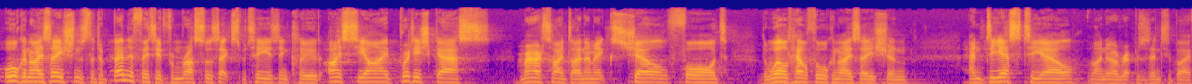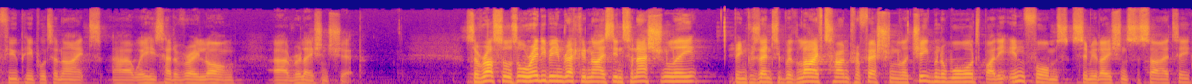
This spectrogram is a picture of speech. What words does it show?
Organisations that have benefited from Russell's expertise include ICI, British Gas, Maritime Dynamics, Shell, Ford, the World Health Organization, and DSTL, who I know are represented by a few people tonight, uh, where he's had a very long uh, relationship. So Russell's already been recognized internationally, being presented with Lifetime Professional Achievement Award by the Informs Simulation Society.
